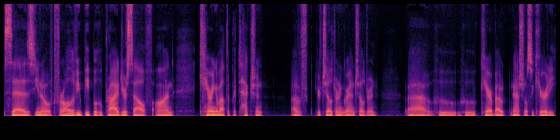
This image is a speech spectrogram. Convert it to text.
says, you know, for all of you people who pride yourself on caring about the protection of your children and grandchildren, uh, who who care about national security,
